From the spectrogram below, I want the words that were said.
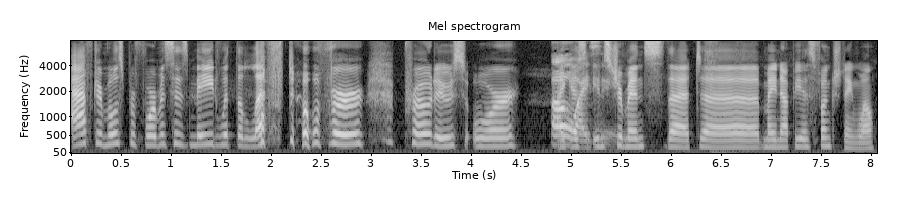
after most performances made with the leftover produce or, I Oh, guess, I instruments that uh, may not be as functioning well.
